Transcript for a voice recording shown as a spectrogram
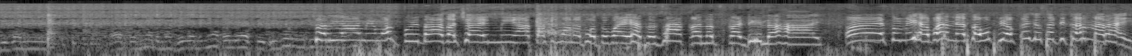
ठिकाणी असं मोठं मोठं ठिकाणी मोठाले असते ती घरगुती तरी आम्ही म्हणतोय दादाच्या आईन मी आताच म्हणत होतो बाई ह्याचं झाकानच का ढिलं हाय. अय तुम्ही ह्या भरण्याचा उपयोग कशासाठी करणार आहे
